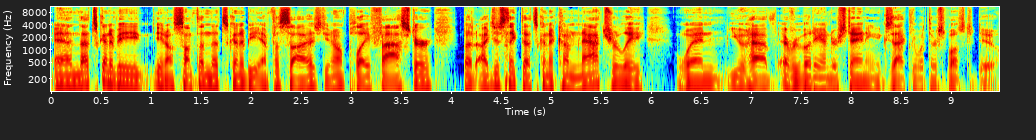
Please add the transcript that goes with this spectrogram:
And that's going to be you know something that's going to be emphasized you know play faster. But i just think that's going to come naturally when you have everybody understanding exactly what they're supposed to do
